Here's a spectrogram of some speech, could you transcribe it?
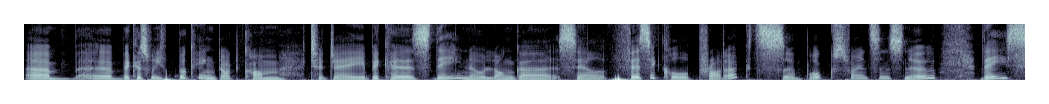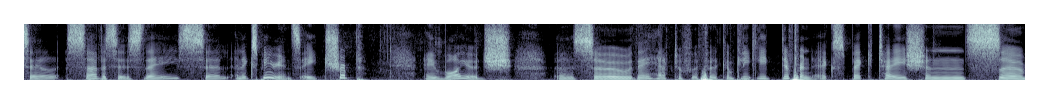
um, uh, because we've Booking.com today because they no longer sell physical products, uh, books, for instance. No, they sell services. They sell an experience, a trip a voyage. Uh, so they have to fulfill completely different expectations uh,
